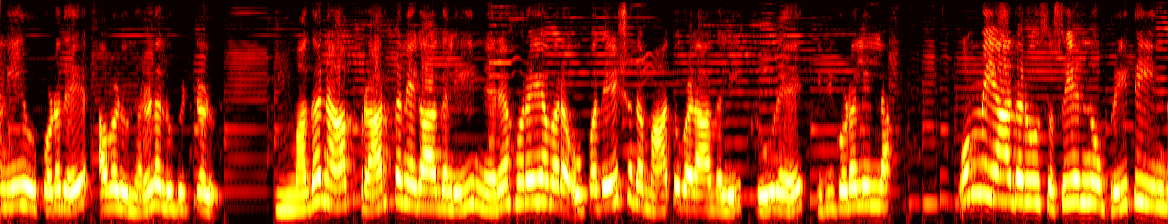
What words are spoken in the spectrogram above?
ನೀರು ಕೊಡದೆ ಅವಳು ನರಳಲು ಬಿಟ್ಟಳು. ಮಗನ ಪ್ರಾರ್ಥನೆಗಾಗಲಿ, ನೆರೆಹೊರೆಯವರ ಉಪದೇಶದ ಮಾತುಗಳಾಗಲಿ ಕ್ರೂರೆ ಕಿವಿಗೊಡಲಿಲ್ಲ. ಒಮ್ಮೆಯಾದರೂ ಸೊಸೆಯನ್ನು ಪ್ರೀತಿಯಿಂದ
